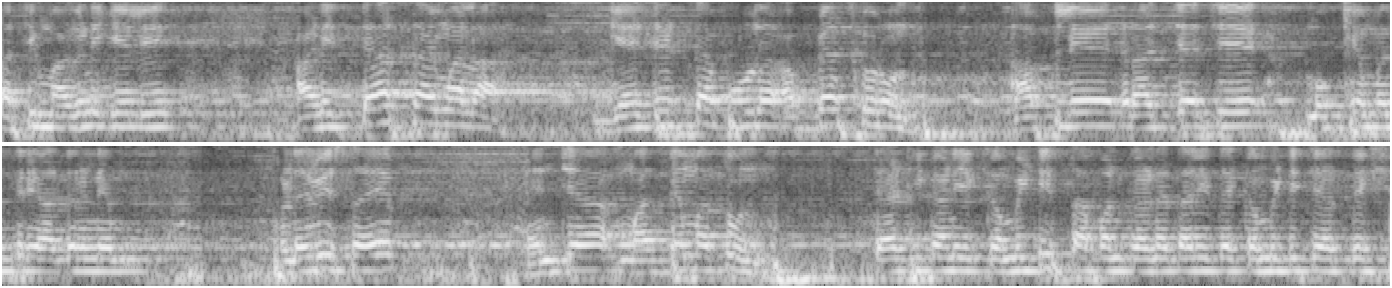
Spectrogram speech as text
अशी मागणी केली आणि त्याच टायमाला गॅजेटचा पूर्ण अभ्यास करून आपले राज्याचे मुख्यमंत्री आदरणीय फडणवीस साहेब यांच्या माध्यमातून त्या ठिकाणी एक कमिटी स्थापन करण्यात आली. त्या कमिटीचे अध्यक्ष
